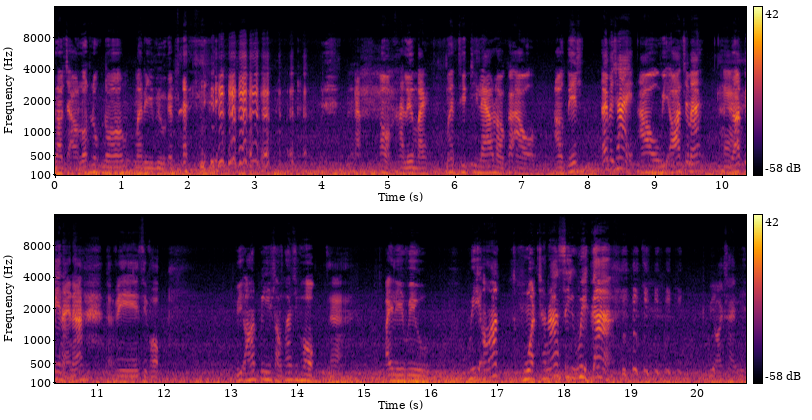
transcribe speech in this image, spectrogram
เราจะเอารถลูกน้องมารีวิวกันไหมนะครับอ๋อลืมไป เมื่อทริปที่แล้วเราก็เอาเอาติสเอ้ยไม่ใช่ เอาวีออสใช่ไหมวีออสปีไหนนะปีสิบหกวีออสปี 2016อ่าไปรีวิววีออสหวดชนะซีวิกอะวิออยใครพี่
